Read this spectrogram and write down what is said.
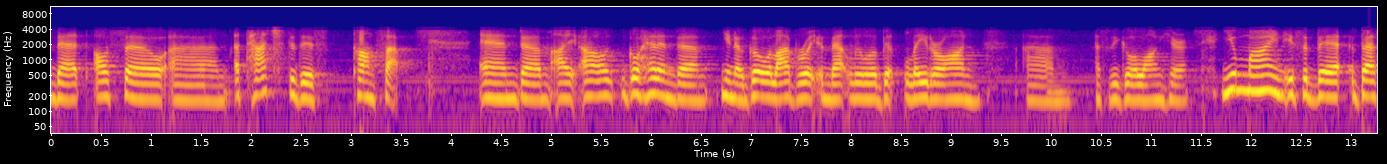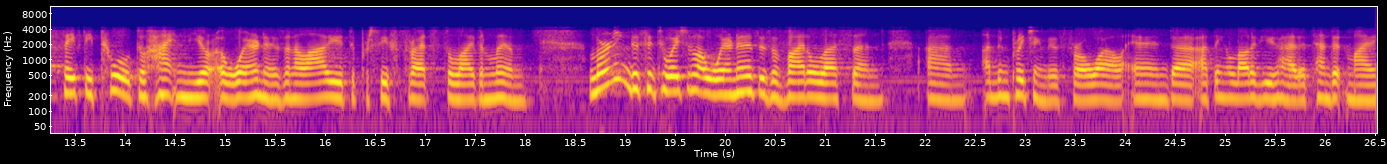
that also um, attach to this concept. And um, I, I'll go ahead and um, you know go elaborate on that a little bit later on um, as we go along here. Your mind is the be- best safety tool to heighten your awareness and allow you to perceive threats to life and limb. Learning the situational awareness is a vital lesson um, I've been preaching this for a while, and uh, I think a lot of you had attended my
